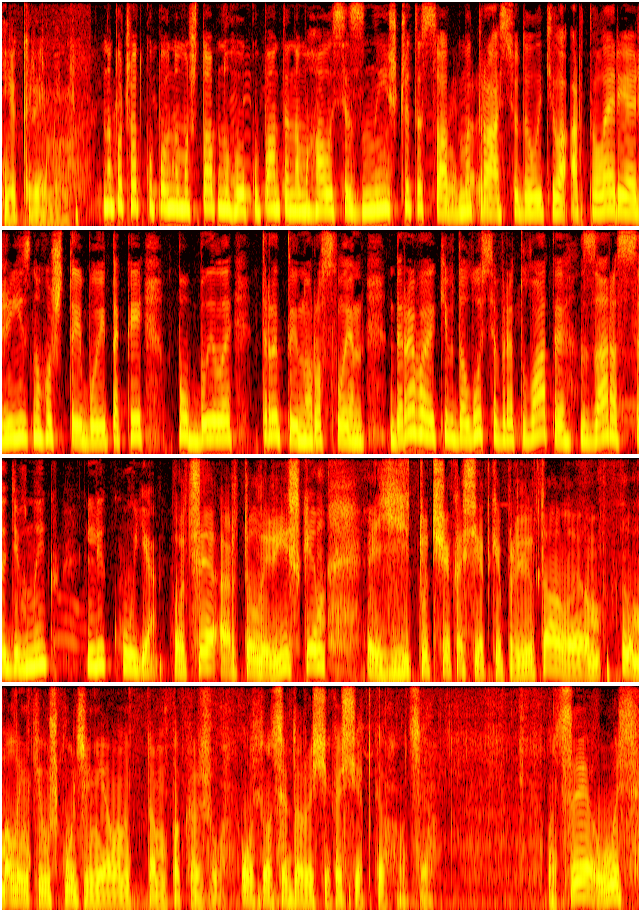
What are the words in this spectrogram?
як кремень. На початку повномасштабного окупанти намагалися знищити сад Дмитра. Сюди летіла артилерія різного штибу і таки побили третину рослин. Дерева, які вдалося врятувати, зараз садівник лікує. Оце артилерійським. Тут ще касетки прилітали. Ну, маленькі ушкодження я вам там покажу. От, оце, до речі, касетка. Оце. Оце ось.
